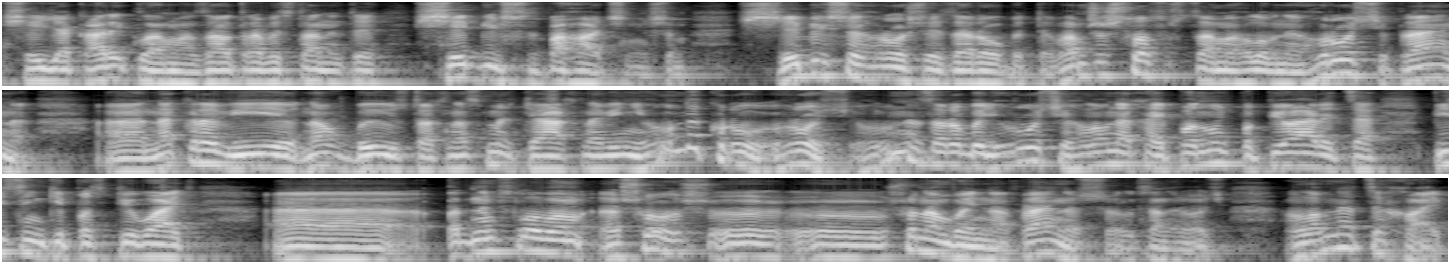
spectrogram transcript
Ще яка реклама? Завтра ви станете ще більш збагаченішим, ще більше грошей заробите. Вам же що саме головне? Гроші, правильно? Е, На крові, на вбивствах, на смертях, на війні. Головне гроші. Головне заробити гроші, головне хайпануть, попіариться, пісеньки поспівати. Е, Одним словом, е, що, що, що нам війна, правильно ж, Олександр Іванович? Головне це хайп.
